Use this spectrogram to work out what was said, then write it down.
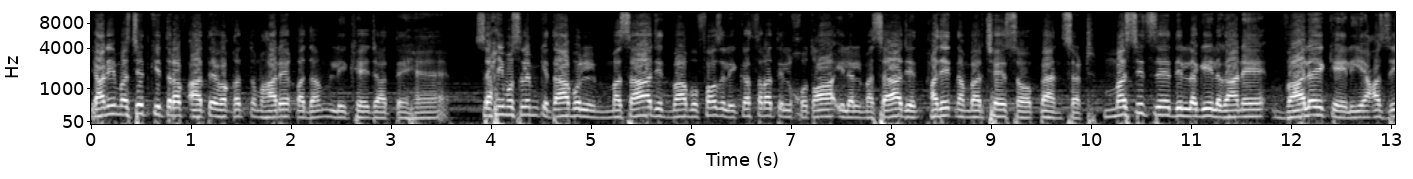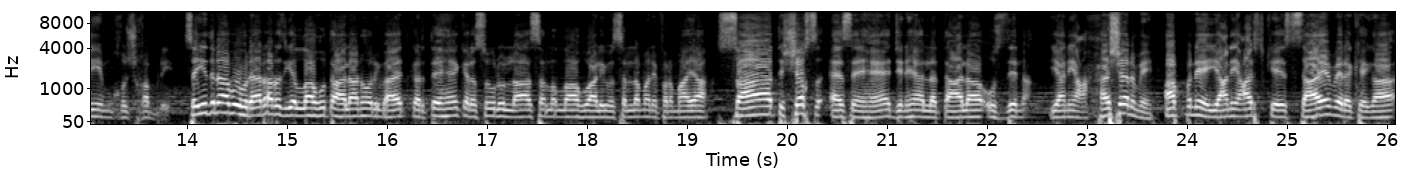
یعنی مسجد کی طرف آتے وقت تمہارے قدم لکھے جاتے ہیں۔ صحیح مسلم کتاب المساجد، باب فضل کثرت الخطا الى المساجد، حدیث نمبر 665 مسجد سے دل لگی لگانے والے کے لیے عظیم خوشخبری۔ سیدنا ابو حریرہ رضی اللہ تعالیٰ عنہ روایت کرتے ہیں کہ رسول اللہ صلی اللہ علیہ وسلم نے فرمایا، سات شخص ایسے ہیں جنہیں اللہ تعالیٰ اس دن یعنی حشر میں اپنے یعنی عرش کے سائے میں رکھے گا،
